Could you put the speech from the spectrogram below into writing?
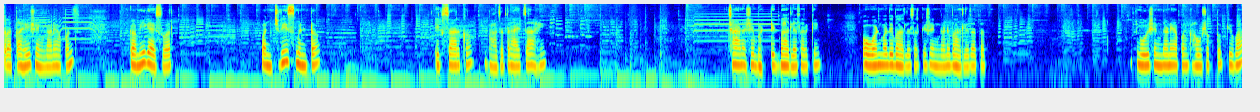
तर आता हे शेंगदाणे आपण कमी गॅसवर पंचवीस मिनटं एकसारखं भाजत राहायचं आहे. छान असे भट्टीत भाजल्यासारखे ओव्हनमध्ये भाजल्यासारखे शेंगदाणे भाजले जातात. गोळ शेंगदाणे आपण खाऊ शकतो किंवा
